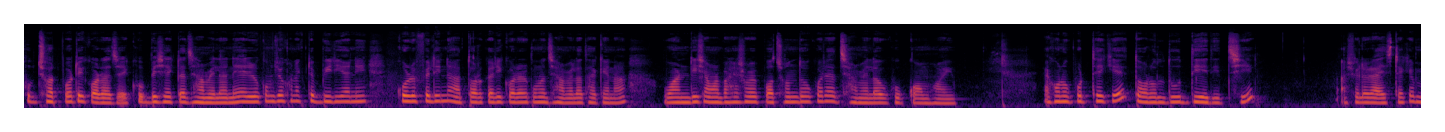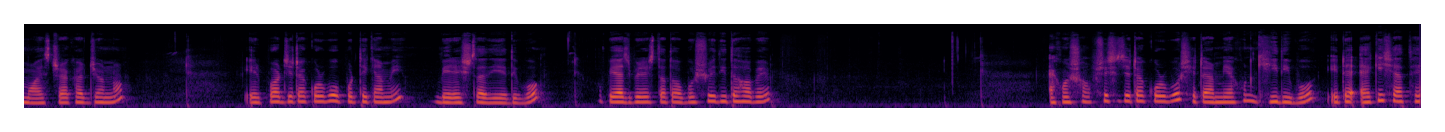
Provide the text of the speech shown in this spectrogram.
খুব ঝটপটে করা যায়, খুব বেশি একটা ঝামেলা নেই। এরকম যখন একটা বিরিয়ানি করে ফেলি না, তরকারি করার কোনো ঝামেলা থাকে না। ওয়ান ডিশ আমার বাসায় সবাই পছন্দও করে আর ঝামেলাও খুব কম হয়। এখন উপর থেকে তরল দুধ দিয়ে দিচ্ছি, আসলে রাইসটাকে ময়েস্ট রাখার জন্য। এরপর যেটা করব, উপর থেকে আমি বেরেস্তা দিয়ে দিব। পেঁয়াজ বেরেস্তা তো অবশ্যই দিতে হবে। এখন সবশেষে যেটা করব, সেটা আমি এখন ঘি দিব। এটা একই সাথে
